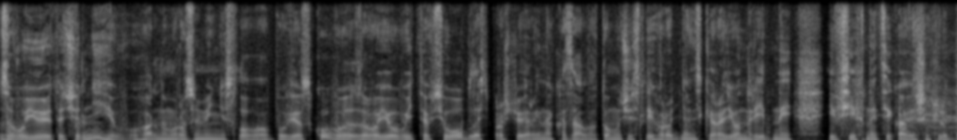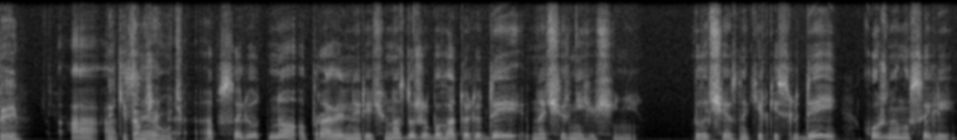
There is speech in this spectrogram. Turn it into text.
завоюєте Чернігів у гарному розумінні слова, обов'язково завойовуйте всю область, про що Ірина казала, в тому числі Городнянський район рідний і всіх найцікавіших людей. А, які це там живуть. Абсолютно правильна річ. У нас дуже багато людей на Чернігівщині, величезна кількість людей в кожному селі,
